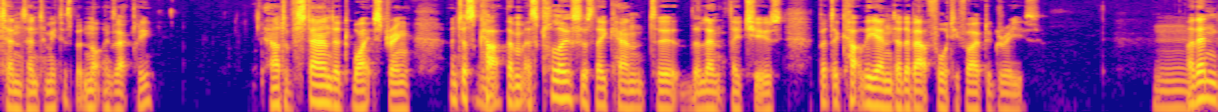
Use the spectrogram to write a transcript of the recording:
10 centimeters, but not exactly, out of standard white string and just cut them as close as they can to the length they choose, but to cut the end at about 45 degrees. Mm. I then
